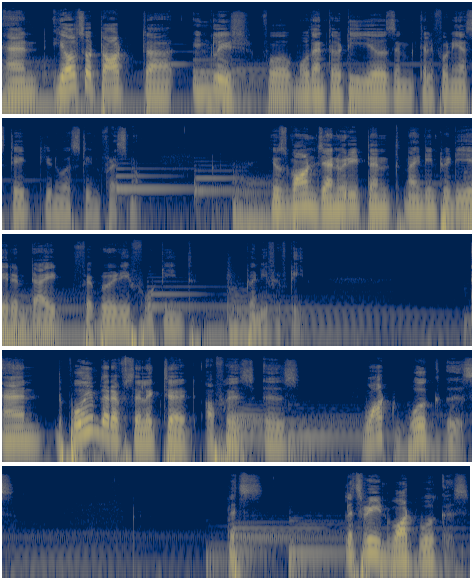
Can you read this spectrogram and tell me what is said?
And he also taught uh, English for more than 30 years in California State University in Fresno. He was born January 10th, 1928 and died February 14th, 2015. And the poem that I've selected of his is What Work Is. Let's let's read what work is.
